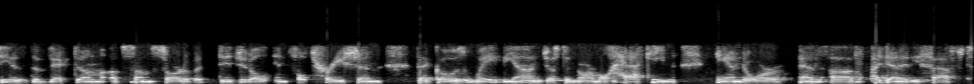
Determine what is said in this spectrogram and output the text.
she is the victim of some sort of a digital infiltration that goes way beyond just a normal hacking and or an uh, identity theft.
